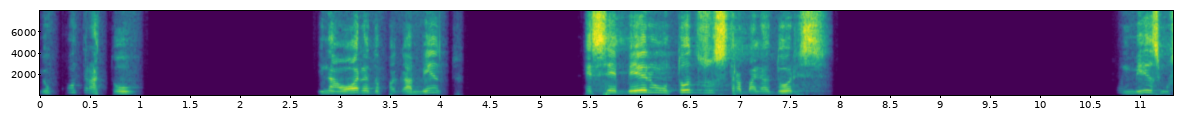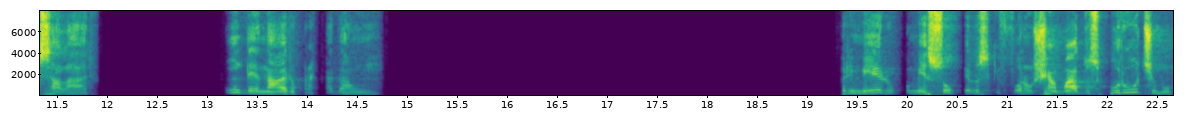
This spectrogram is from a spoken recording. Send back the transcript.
e o contratou. E na hora do pagamento, receberam todos os trabalhadores o mesmo salário, um denário para cada um. Primeiro começou pelos que foram chamados por último.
